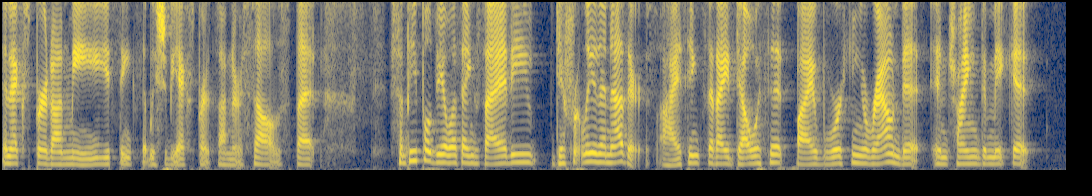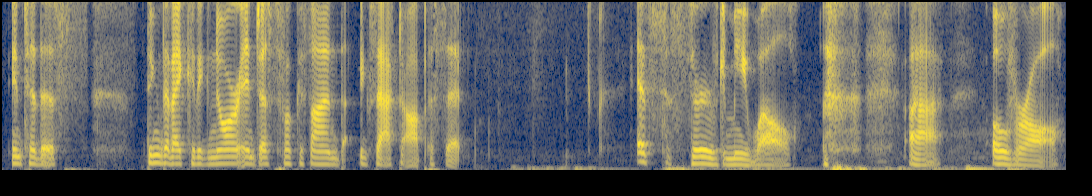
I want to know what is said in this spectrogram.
an expert on me. You think that we should be experts on ourselves, but some people deal with anxiety differently than others. I think that I dealt with it by working around it and trying to make it into this thing that I could ignore and just focus on the exact opposite. It's served me well. uh, overall,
